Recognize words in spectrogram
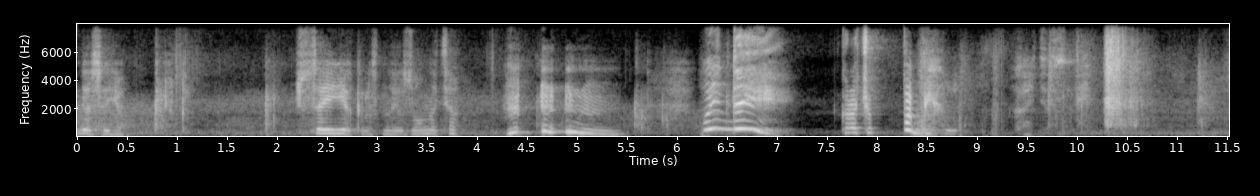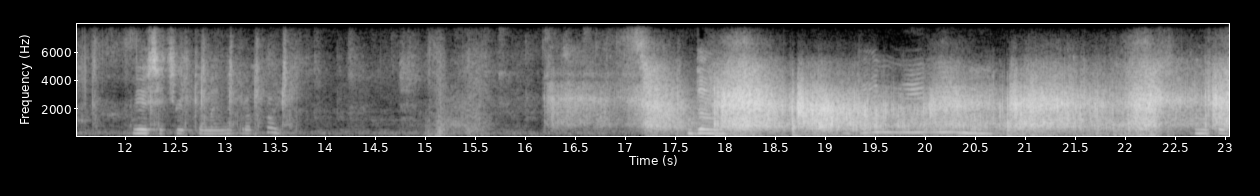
Де це я? Тільки? Чи це і є красна зона ця? Ну! Коротше, побігли. Хайте Якщо тільки мене проходить. Да. Да ні, ні, ні. Ну-ка.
